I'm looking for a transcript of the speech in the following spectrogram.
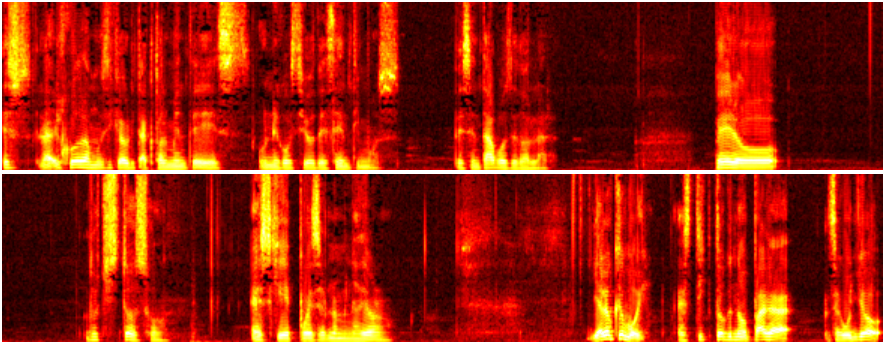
es el juego de la música ahorita actualmente es un negocio de céntimos, de centavos de dólar. Pero lo chistoso es que puede ser una mina de oro. Ya lo que voy, es TikTok no paga, según yo.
